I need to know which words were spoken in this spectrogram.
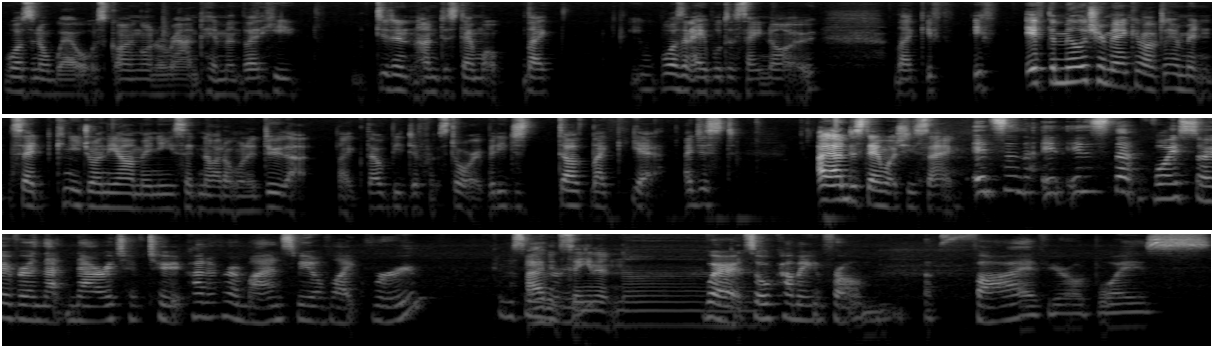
wasn't aware what was going on around him and that he didn't understand what like he wasn't able to say no. Like if if if the military man came up to him and said, "Can you join the army?" and he said, "No, I don't want to do that." Like that would be a different story. But he just does like yeah. I just I understand what she's saying. It's an it is that voiceover and that narrative too. It kind of reminds me of like Room. Have I haven't Room? seen it. No. Where it's all coming from a five year old boy's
